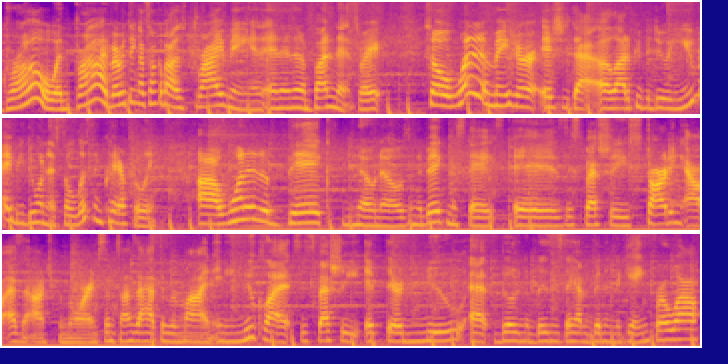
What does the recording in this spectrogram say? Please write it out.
grow and thrive. Everything I talk about is thriving and, and in abundance, right? So, one of the major issues that a lot of people do, and you may be doing this, so listen carefully. Uh, one of the big no nos and the big mistakes is especially starting out as an entrepreneur. And sometimes I have to remind any new clients, especially if they're new at building a business, they haven't been in the game for a while.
